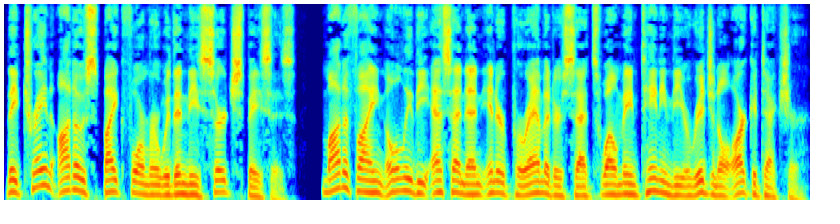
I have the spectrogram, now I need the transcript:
They train auto spikformer within these search spaces, modifying only the SNN inner parameter sets while maintaining the original architecture.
